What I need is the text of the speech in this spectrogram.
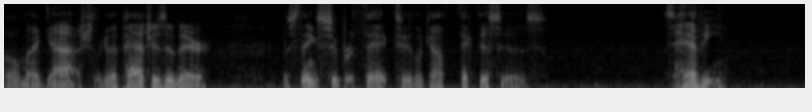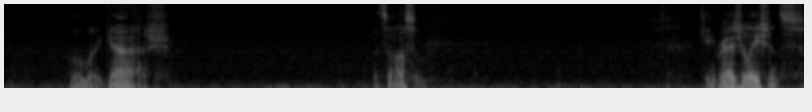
Oh my gosh. Look at the patches in there. This thing's super thick, too. Look how thick this is. It's heavy. Oh my gosh. That's awesome. Congratulations.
